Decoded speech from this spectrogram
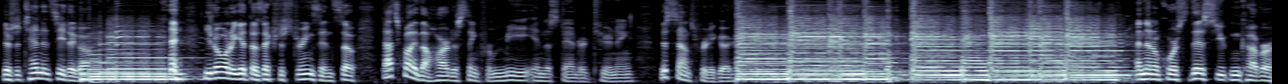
there's a tendency to go, you don't want to get those extra strings in. So that's probably the hardest thing for me in the standard tuning. This sounds pretty good. And then of course this you can cover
